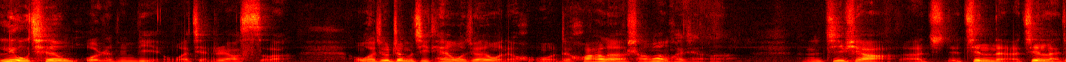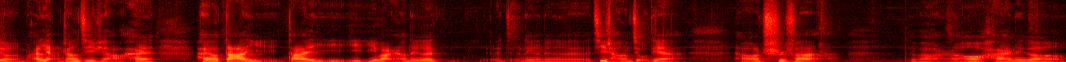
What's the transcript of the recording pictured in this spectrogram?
六千五人民币，我简直要死了。我就这么几天，我觉得我得我得花了上万块钱了。嗯，机票，呃，进的进来就买两张机票，还还要搭一搭一一一晚上那个，那个那个机场酒店，然后吃饭，对吧？然后还那个，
